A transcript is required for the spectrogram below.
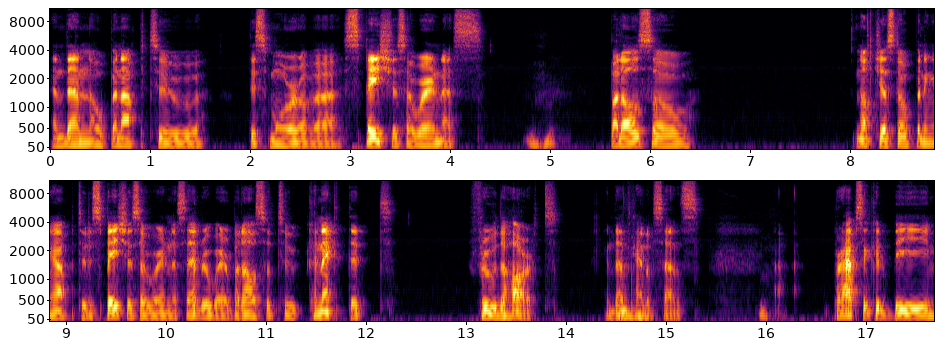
and then open up to this more of a spacious awareness Mhm. but also not just opening up to the spacious awareness everywhere but also to connect it through the heart in that kind Mhm. of sense perhaps it could be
